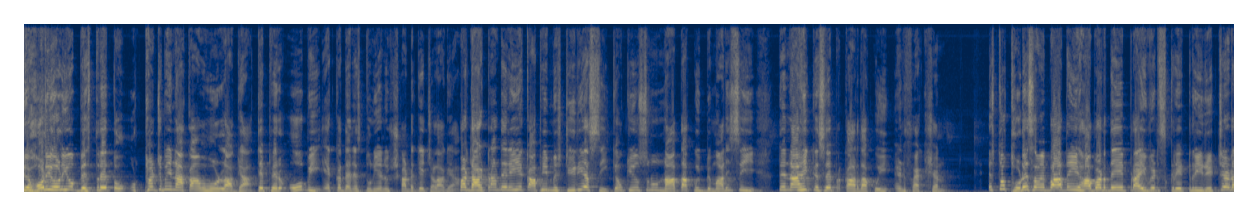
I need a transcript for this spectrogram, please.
ਤੇ ਹੌਲੀ-ਹੌਲੀ ਉਹ ਬਿਸਤਰੇ ਤੋਂ ਉੱਠਣ 'ਚ ਵੀ ناکਾਮ ਹੋਣ ਲੱਗ ਗਿਆ ਤੇ ਫਿਰ ਉਹ ਵੀ ਇੱਕ ਦਿਨ ਇਸ ਦੁਨੀਆ ਨੂੰ ਛੱਡ ਕੇ ਚਲਾ ਗਿਆ। ਪਰ ਡਾਕਟਰਾਂ ਦੇ ਲਈ ਇਹ ਕਾਫੀ ਮਿਸਟੀਰੀਅਸ ਸੀ ਕਿਉਂਕਿ ਉਸ ਨੂੰ ਨਾ ਤਾਂ ਕੋਈ ਬਿਮਾਰੀ ਸੀ ਤੇ ਨਾ ਹੀ ਕਿਸੇ ਪ੍ਰਕਾਰ ਦਾ ਕੋਈ ਇਨਫੈਕਸ਼ਨ। ਇਸ ਤੋਂ ਥੋੜੇ ਸਮੇਂ ਬਾਅਦ ਹੀ ਹਾਰਵਰਡ ਦੇ ਪ੍ਰਾਈਵੇਟ ਸੈਕਟਰੀ ਰਿਚਰਡ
